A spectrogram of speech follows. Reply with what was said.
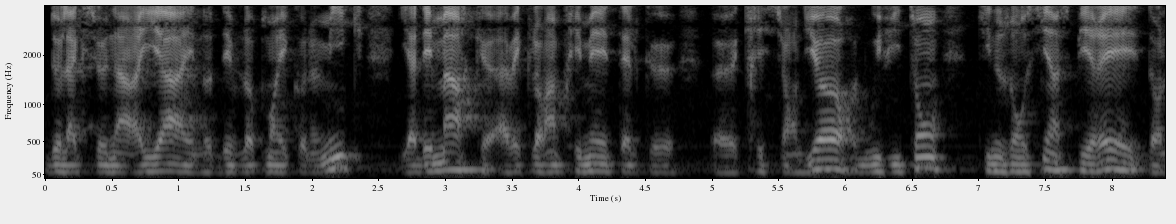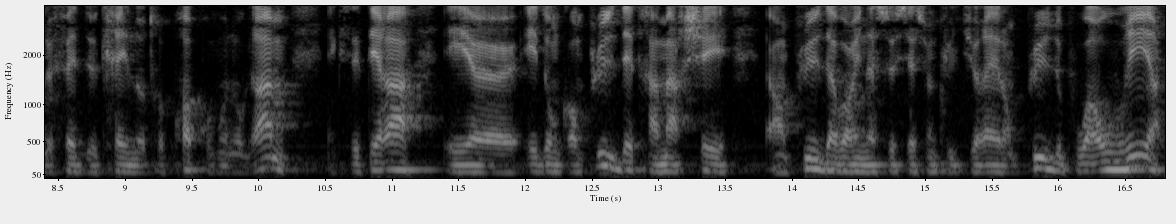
de l'actionnariat et notre développement économique. Il y a des marques avec leur imprimé telles que Christian Dior, Louis Vuitton, qui nous ont aussi inspirés dans le fait de créer notre propre monogramme etc. Et, euh, et donc, en plus d'être un marché, en plus d'avoir une association culturelle, en plus de pouvoir ouvrir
